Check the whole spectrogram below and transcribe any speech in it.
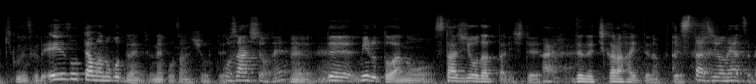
聞くんですけど映像ってあんま残ってないんですよね古参師匠って。ご参照ね、ええ。えで見るとあのスタジオだったりして、はいはい。全然力入ってなくて。え、スタジオのやつね。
